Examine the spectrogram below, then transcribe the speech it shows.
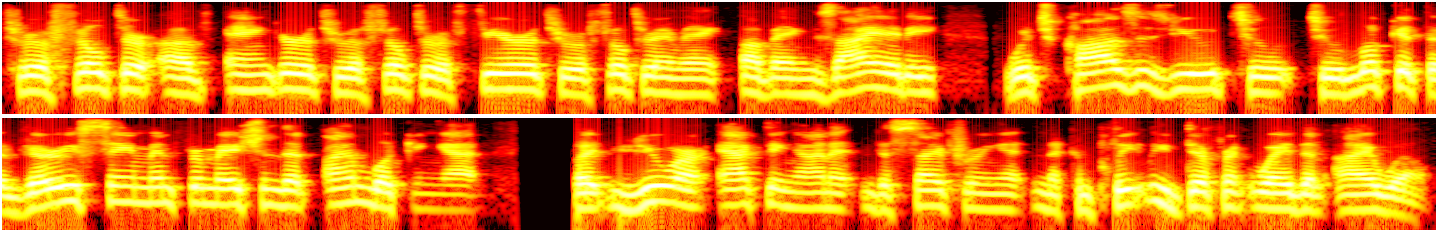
through a filter of anger through a filter of fear through a filter of anxiety which causes you to, to look at the very same information that I'm looking at, but you are acting on it and deciphering it in a completely different way than I will.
